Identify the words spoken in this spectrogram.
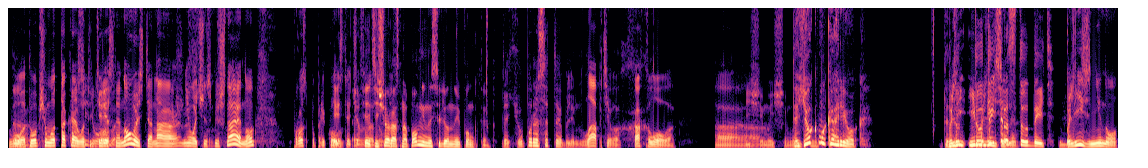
Вот, Да. в общем, вот такая вот интересная новость. Она не очень смешная, но просто по приколу. Есть о чем Федь, еще раз напомни населенные пункты. Да ёпрст, блин. Лаптева, Хохлова. А, Ищем, ищем. Да ищем. ёк-макарёк. Да Бли- и тудыть растудыть. Близнено.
